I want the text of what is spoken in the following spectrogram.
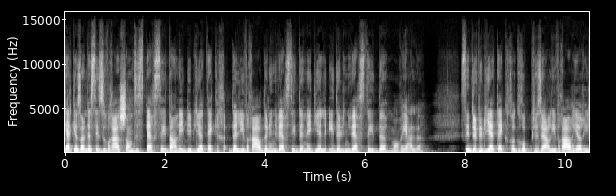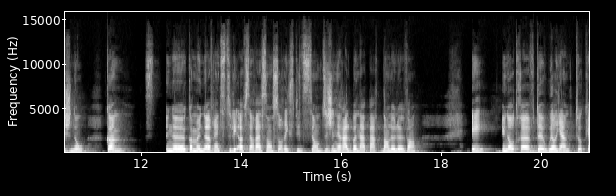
Quelques-uns de ces ouvrages sont dispersés dans les bibliothèques de livreurs de l'Université de McGill et de l'Université de Montréal. Ces deux bibliothèques regroupent plusieurs livreurs originaux, comme une, comme une œuvre intitulée Observations sur l'expédition du général Bonaparte dans le Levant et une autre œuvre de William Tooke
